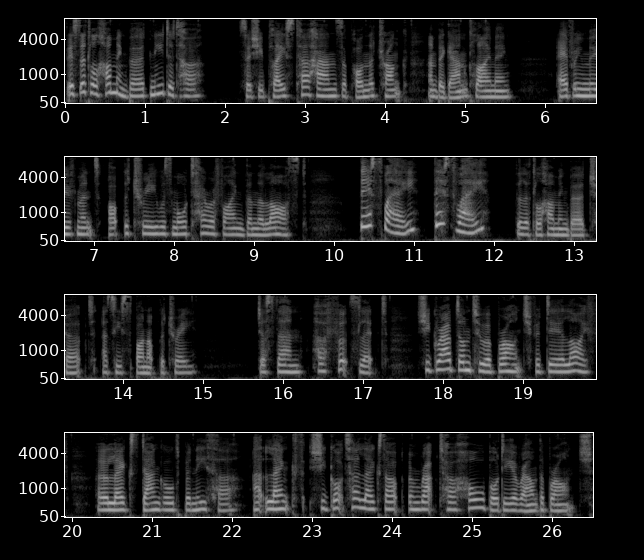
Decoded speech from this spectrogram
This little hummingbird needed her. So she placed her hands upon the trunk and began climbing. Every movement up the tree was more terrifying than the last. This way, this way, the little hummingbird chirped as he spun up the tree. Just then, her foot slipped. She grabbed onto a branch for dear life. Her legs dangled beneath her. At length, she got her legs up and wrapped her whole body around the branch.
